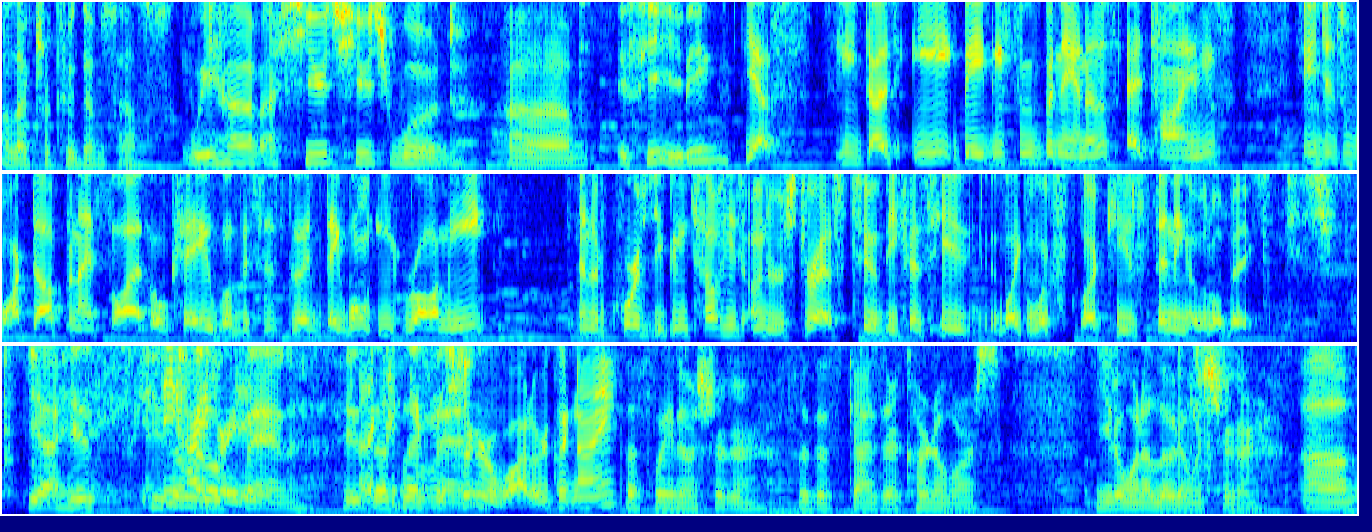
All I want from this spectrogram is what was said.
electrocute themselves. We have a huge, huge wound. Um, is he eating? Yes, he does eat baby food bananas at times. He just walked up and I thought, okay, well, this is good. They won't eat raw meat. And of course, you can tell he's under stress too because he like looks like he's thinning a little bit. Yeah, he's, He's he's a little thin. He's I could definitely give him thin. sugar water, couldn't I? Definitely no sugar for this guys. They're carnivores. You don't want to load them with sugar. Um,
